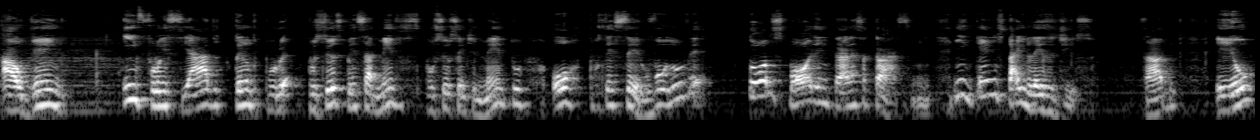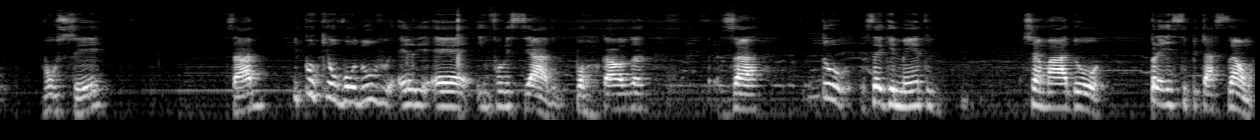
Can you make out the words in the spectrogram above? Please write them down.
alguém influenciado tanto por, por seus pensamentos, por seu sentimento ou por terceiro. Volúvel, todos podem entrar nessa classe. Ninguém está ileso disso, sabe? Eu, você, sabe? E por que o volúvel ele é influenciado? Por causa da, do segmento chamado precipitação,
